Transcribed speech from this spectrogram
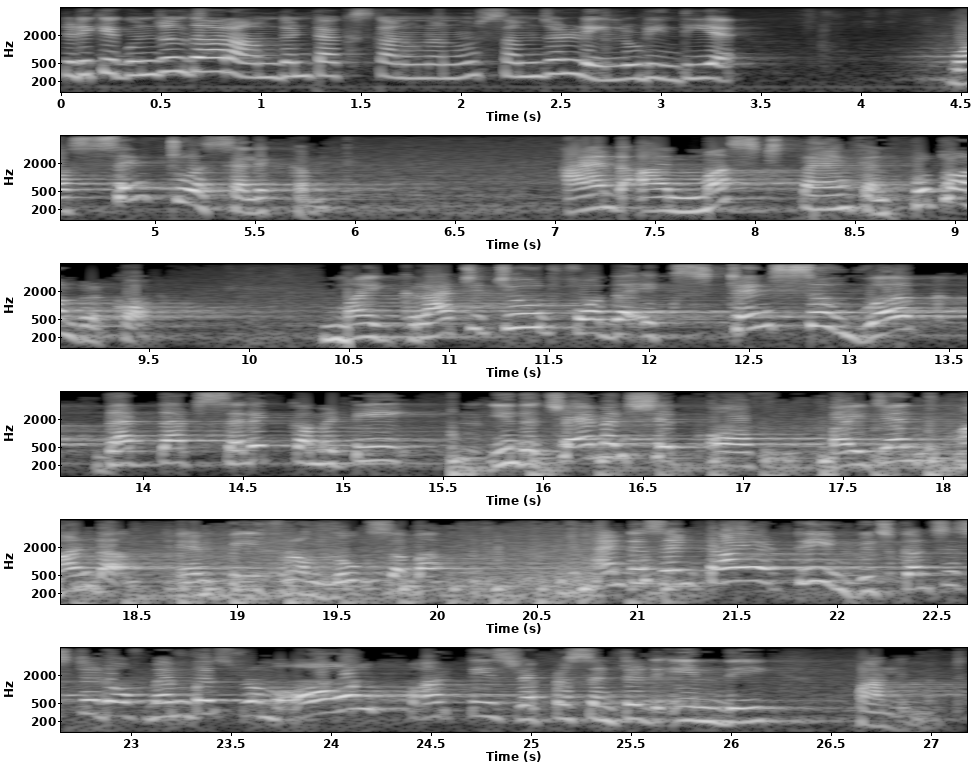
ਜਿਹੜੀ ਕਿ ਗੁੰਝਲਦਾਰ ਆਮਦਨ ਟੈਕਸ ਕਾਨੂੰਨਾਂ ਨੂੰ ਸਮਝਣ ਲਈ ਲੋੜੀਂਦੀ ਹੈ was sent to a select committee. And I must thank and put on record my gratitude for the extensive work that that select committee in the chairmanship of Baijent Panda, MP from Lok Sabha, and his entire team which consisted of members from all parties represented in the parliament.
